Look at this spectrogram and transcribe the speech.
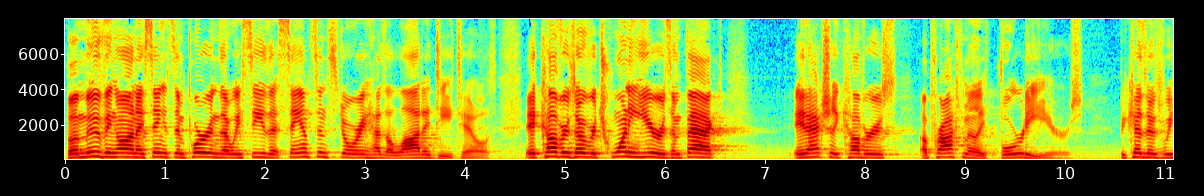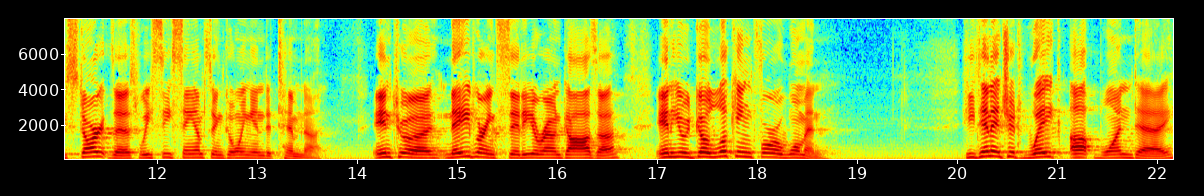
But moving on, I think it's important that we see that Samson's story has a lot of details. It covers over 20 years. In fact, it actually covers approximately 40 years. Because as we start this, we see Samson going into Timnah, into a neighboring city around Gaza, and he would go looking for a woman. He didn't just wake up one day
